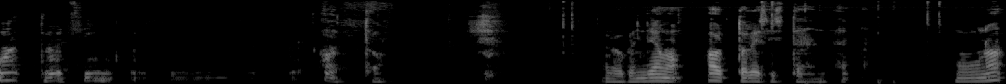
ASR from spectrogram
4 5 6 7 8 allora prendiamo 8 resistenze 1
